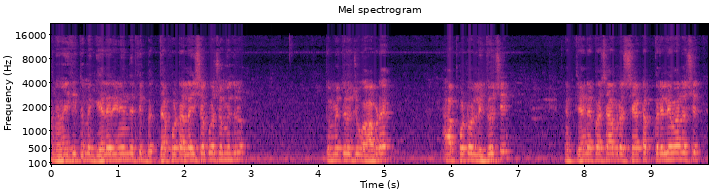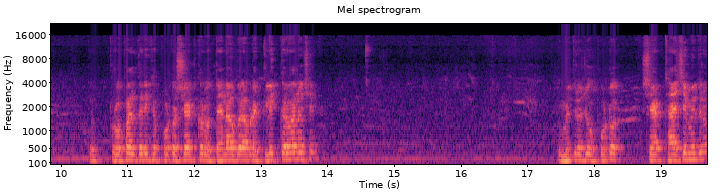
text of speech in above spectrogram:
અને અહીંથી તમે ગેલેરીની અંદરથી બધા ફોટા લઈ શકો છો મિત્રો. તો મિત્રો જો આપણે આ ફોટો લીધો છે તેને પાછા આપણે સેટઅપ કરી લેવાનો છે. તો પ્રોફાઇલ તરીકે ફોટો સેટ કરો, તેના ઉપર આપણે ક્લિક કરવાનો છે. તો મિત્રો જો ફોટો સેટ થાય છે મિત્રો.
